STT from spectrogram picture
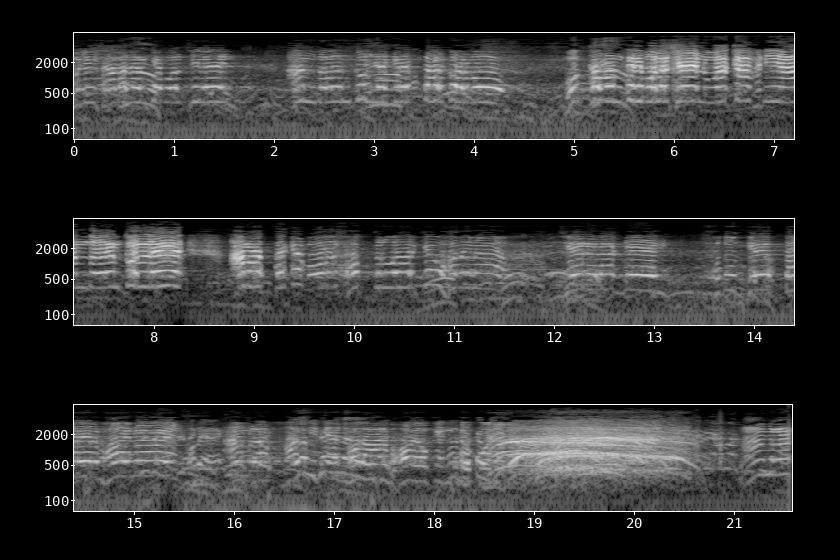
পুলিশ আমাদেরকে বলছিলেন আন্দোলন করলে গ্রেফতার করব মুখ্যমন্ত্রী বলেছেন ওয়াকাফ নিয়ে আন্দোলন করলে আমার থেকে বড় শত্রু আর কেউ হবে না জেনে রাখবেন শুধু গ্রেফতারের ভয় নয় আমরা ফাঁসিতে ঝোলার ভয়ও কিন্তু করি না। আমরা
